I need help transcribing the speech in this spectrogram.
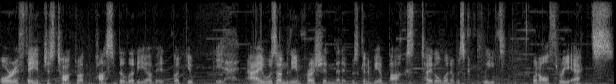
or if they had just talked about the possibility of it. But it, it I was under the impression that it was going to be a box title when it was complete, when all three acts,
